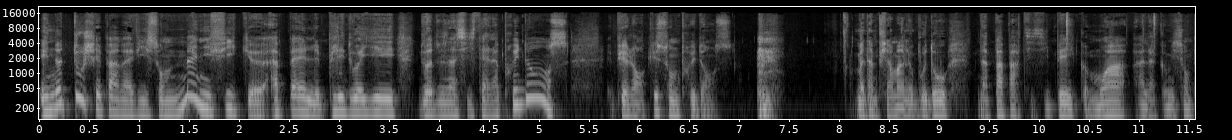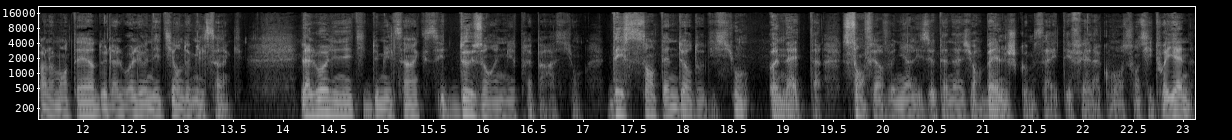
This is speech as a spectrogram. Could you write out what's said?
et ne touchez pas à ma vie. Son magnifique appel, plaidoyer doit nous insister à la prudence. Et puis alors, question de prudence. Madame Firmin Lebaudot n'a pas participé, comme moi, à la commission parlementaire de la loi Leonetti en 2005. La loi Leonetti de 2005, c'est deux ans et demi de préparation, des centaines d'heures d'audition honnêtes, sans faire venir les euthanasieurs belges, comme ça a été fait à la Convention citoyenne.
